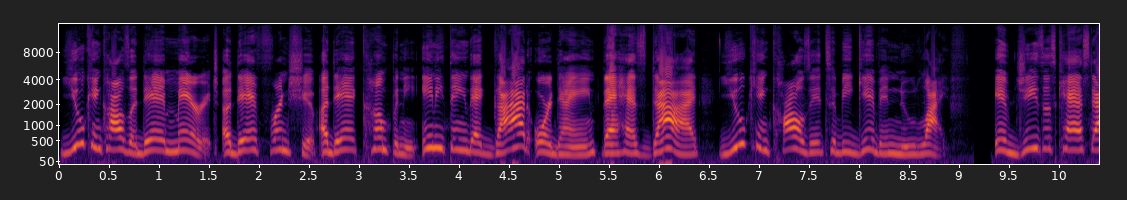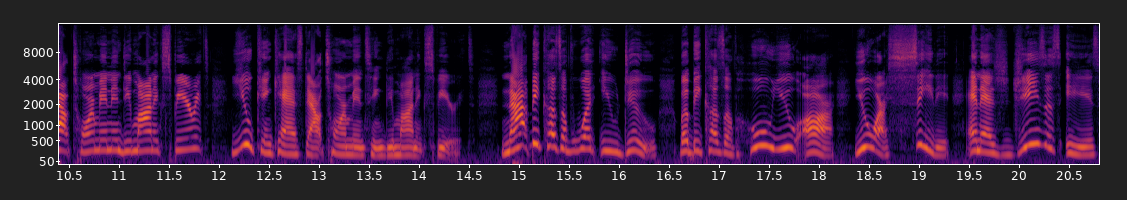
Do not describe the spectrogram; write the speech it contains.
you can cause a dead marriage, a dead friendship, a dead company, anything that God ordained that has died, you can cause it to be given new life. If Jesus cast out tormenting demonic spirits, you can cast out tormenting demonic spirits. Not because of what you do, but because of who you are. You are seated, and as Jesus is,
